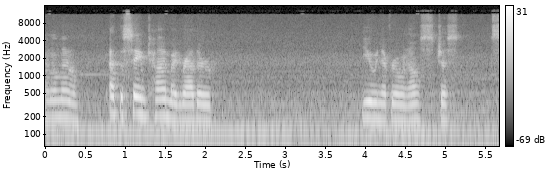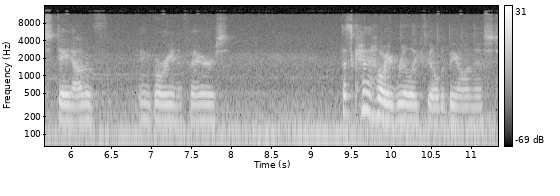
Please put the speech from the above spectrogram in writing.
I don't know. At the same time, I'd rather you and everyone else just stayed out of Angorian affairs. That's kind of how I really feel, to be honest.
